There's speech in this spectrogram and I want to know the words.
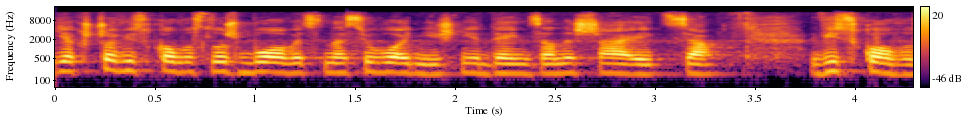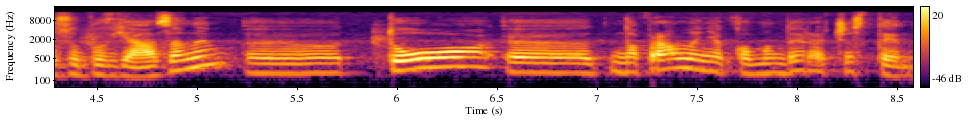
якщо військовослужбовець на сьогоднішній день залишається військовозобов'язаним, е, то е, направлення командира частини.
